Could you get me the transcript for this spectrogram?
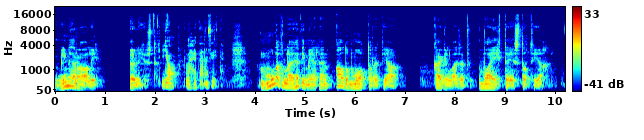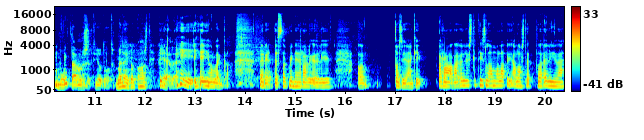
mineraaliöljystä? Joo, lähdetään siitä. Mulla tulee heti mieleen auton moottorit ja kaikenlaiset vaihteistot ja muut tämmöiset jutut. Meneekö pahasti pieleen? Ei, ei ollenkaan. Periaatteessa mineraaliöljy on tosiaankin raakaöljystä tislaamalla jalostettua öljyä,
